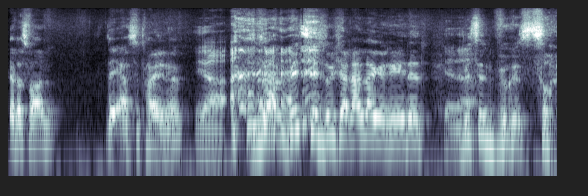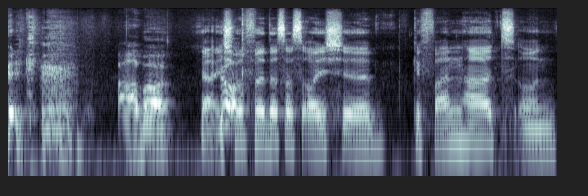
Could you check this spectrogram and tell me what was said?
ja, das war der erste Teil, ne? ja. Wir haben ein bisschen durcheinander geredet, Genau. ein bisschen wirres Zeug. Aber Ja, ich Ja. hoffe, dass es euch äh, gefallen hat und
